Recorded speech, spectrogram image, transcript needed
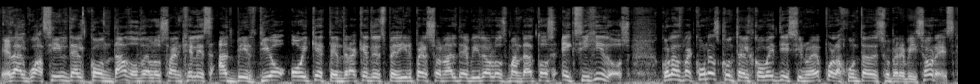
El alguacil del condado de Los Ángeles advirtió hoy que tendrá que despedir personal debido a los mandatos exigidos con las vacunas contra el COVID-19 por la Junta de Supervisores.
